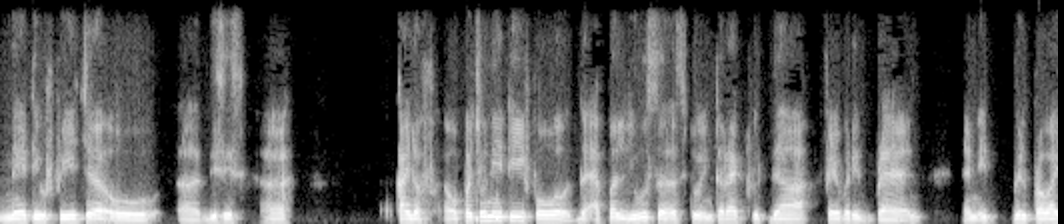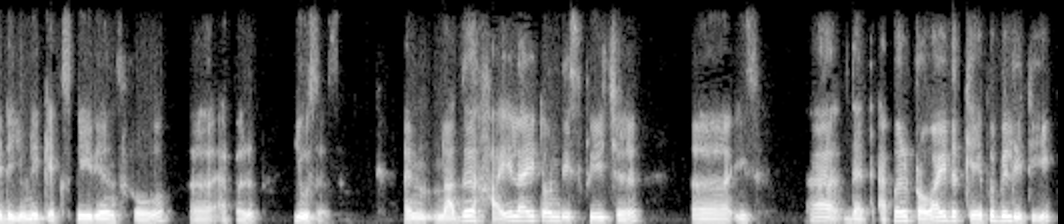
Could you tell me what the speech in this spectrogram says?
native feature or this is kind of opportunity for the Apple users to interact with their favorite brand and it will provide a unique experience for uh, Apple users. And another highlight on this feature uh, is uh, that Apple provide a capability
